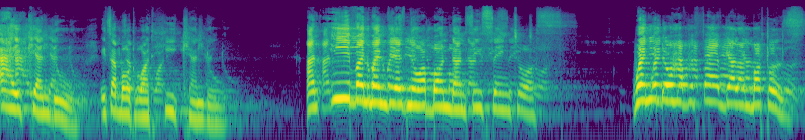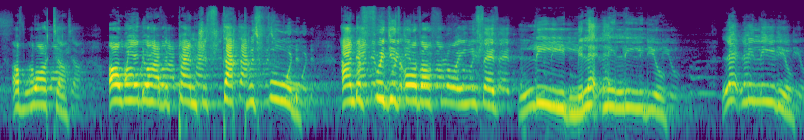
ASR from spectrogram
I can do. It's about what he can do. And even when there's no abundance, he's saying to us, when you don't have the five gallon bottles of water, or when you don't have the pantry stacked with food, and the fridge is overflowing, he says, Lead me, let me lead you. Let me lead you.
